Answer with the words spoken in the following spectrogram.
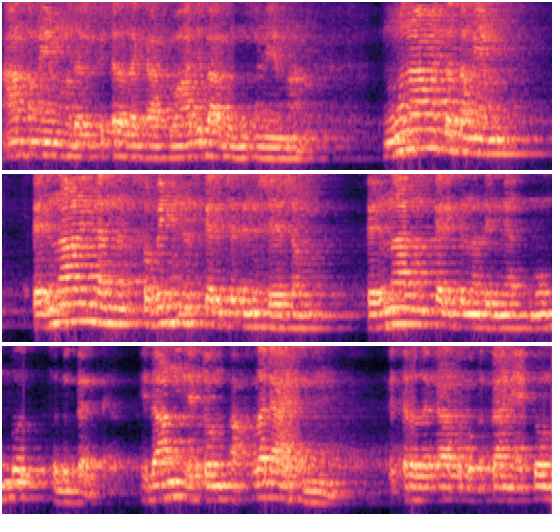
ആ സമയം മുതൽ ഫിത്ര ദക്കാത്ത് വാജിബാകുന്ന സമയമാണ്. മൂന്നാമത്തെ സമയം പെരുന്നാളിന്റെ അന്ന് സുബഹി നിസ്കരിച്ചതിന് ശേഷം പെരുന്നാൾ നിസ്കരിക്കുന്നതിന് മുമ്പ് കൊടുക്കൽ ഇതാണ് ഏറ്റവും അഫ്ലരായ സമയം. എത്ര തക്കാത്ത കൊടുക്കാൻ ഏറ്റവും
